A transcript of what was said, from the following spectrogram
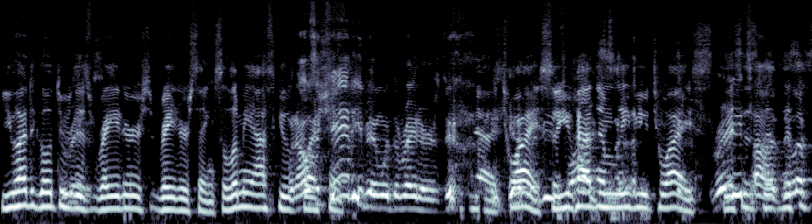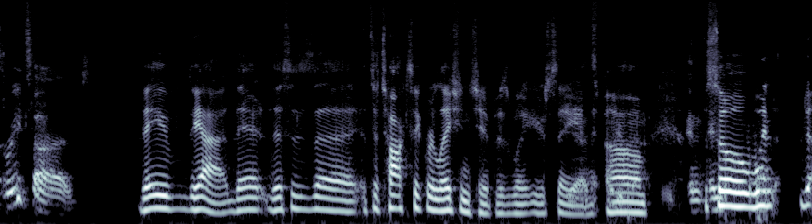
You had to go through this Raiders Raiders thing. So let me ask you when a question. I was a kid, even with the Raiders, dude. Yeah, twice. so you've had them leave you twice. three this times. Is, they left is, three times they've yeah they this is a it's a toxic relationship is what you're saying yeah, um and, and, so when yeah.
